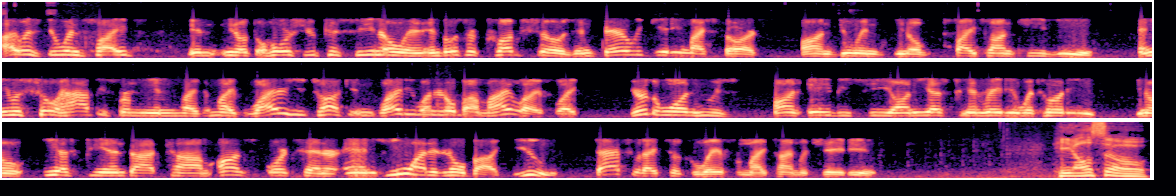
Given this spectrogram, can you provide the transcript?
I was doing fights in, you know, the Horseshoe Casino, and, and those are club shows, and barely getting my start on doing, you know, fights on TV. And he was so happy for me, and like, I'm like, why are you talking? Why do you want to know about my life? Like, you're the one who's on ABC, on ESPN Radio with Hoodie, you know, ESPN.com, on SportsCenter, and he wanted to know about you. That's what I took away from my time with JD. He also,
